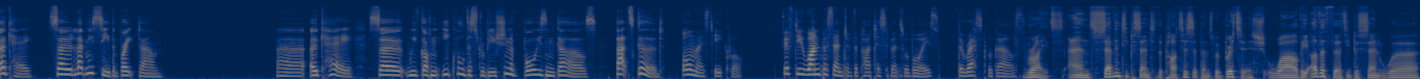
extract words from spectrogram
Okay, so let me see the breakdown. Uh, okay, so we've got an equal distribution of boys and girls. That's good. Almost equal. 51% of the participants were boys, the rest were girls. Right, and 70% of the participants were British, while the other 30% were.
